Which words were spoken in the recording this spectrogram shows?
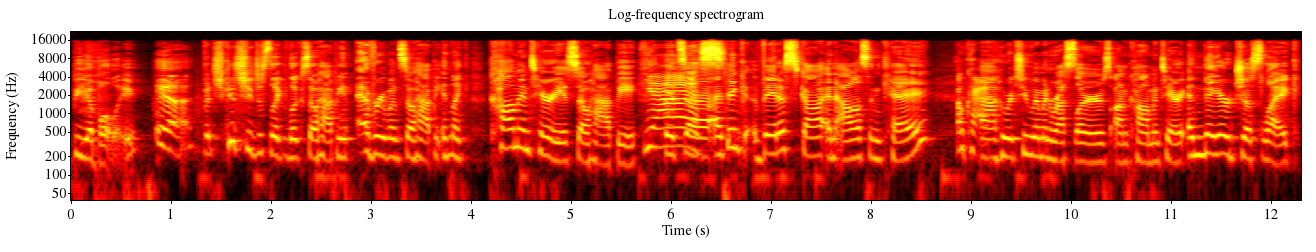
be a bully. yeah. But because she, just like looks so happy and everyone's so happy and like commentary is so happy. Yeah, It's uh, Yes. I think Veda Scott and Allysin Kay. Okay. Uh, who are two women wrestlers on commentary, and they are just like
